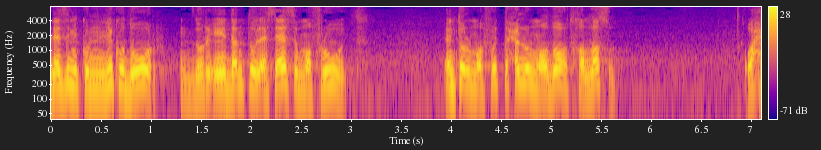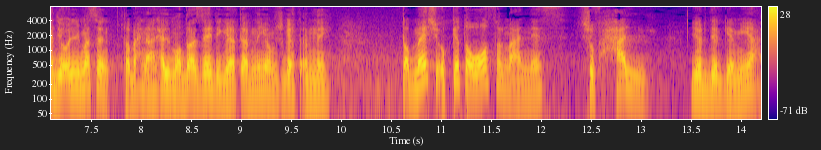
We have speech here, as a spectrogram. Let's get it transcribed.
لازم يكون ليكوا دور. دور إيه؟ ده أنتوا الأساس المفروض. أنتوا المفروض تحلوا الموضوع وتخلصوا. واحد يقول لي مثلا طب إحنا هنحل الموضوع إزاي؟ دي جهات أمنية ومش جهات أمنية. طب ماشي أوكي تواصل مع الناس شوف حل يرضي الجميع.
